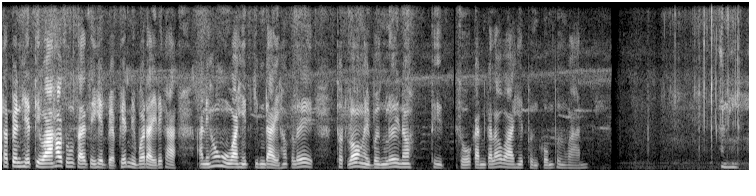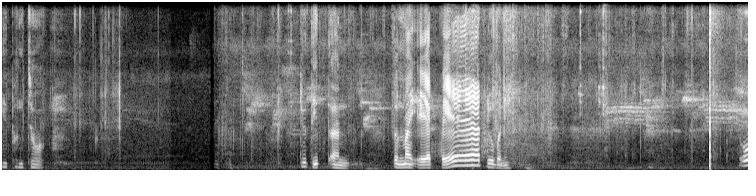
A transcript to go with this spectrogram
ถ้าเป็นเฮ็ดที่ว่าเฮาสงสัยสิเฮ็ดแบบเผ็ดนี่บ่ได้เด้อค่ะ อันนี้เฮาฮู้ว่าเฮ็ดกินได้เฮาก็เลยทดลองให้เบิ่งเลยเนาะ ที่โสกันก็แล้วว่าเฮ็ดเพิ่งขมเพิ่งหวาน อันนี้เฮ็ดเพิ่งจอกอยู่ติดอันต้นไม้แอดแปดอยู่บัดนี้โอ้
